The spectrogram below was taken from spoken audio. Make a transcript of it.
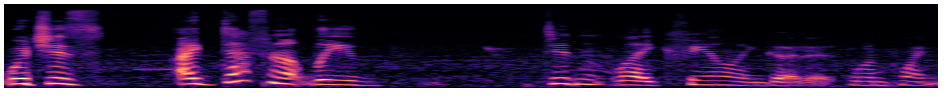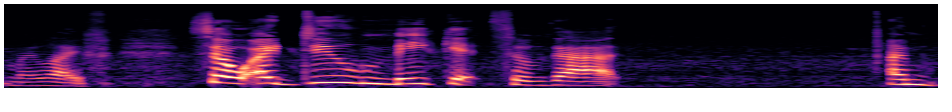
which is I definitely didn't like feeling good at one point in my life. So I do make it so that I'm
